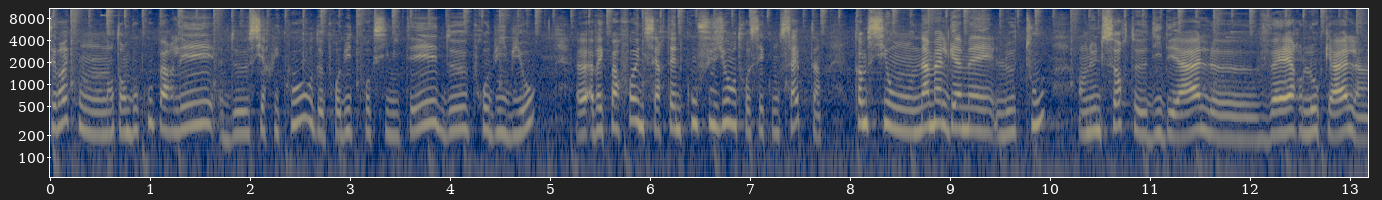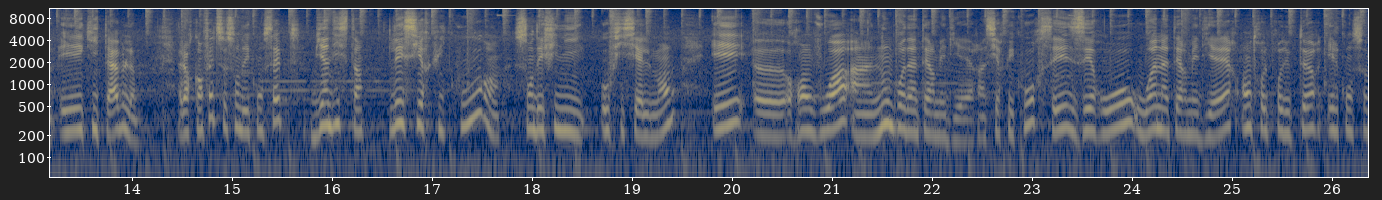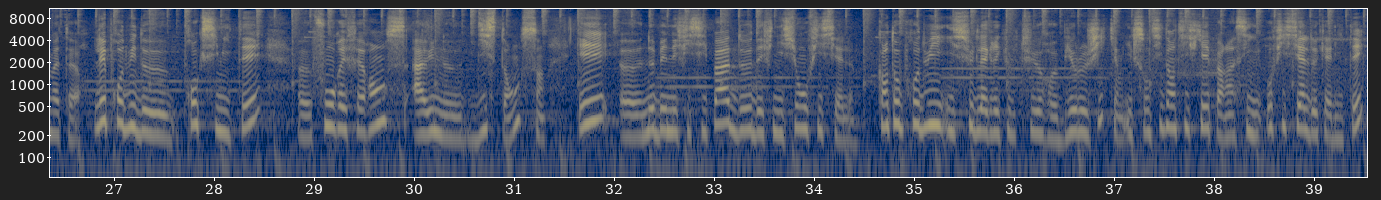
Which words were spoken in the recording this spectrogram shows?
C'est vrai qu'on entend beaucoup parler de circuits courts, de produits de proximité, de produits bio, euh, avec parfois une certaine confusion entre ces concepts, comme si on amalgamait le tout en une sorte d'idéal euh, vert, local et équitable alors qu'en fait ce sont des concepts bien distincts. Les circuits courts sont définis officiellement et euh, renvoient à un nombre d'intermédiaires. Un circuit court, c'est zéro ou un intermédiaire entre le producteur et le consommateur. Les produits de proximité euh, font référence à une distance et euh, ne bénéficient pas de définition officielle. Quant aux produits issus de l'agriculture biologique, ils sont identifiés par un signe officiel de qualité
